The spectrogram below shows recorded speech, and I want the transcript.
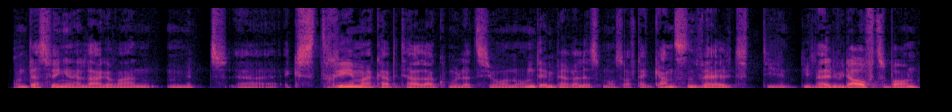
und deswegen in der Lage waren, mit äh, extremer Kapitalakkumulation und Imperialismus auf der ganzen Welt die, die Welt wieder aufzubauen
